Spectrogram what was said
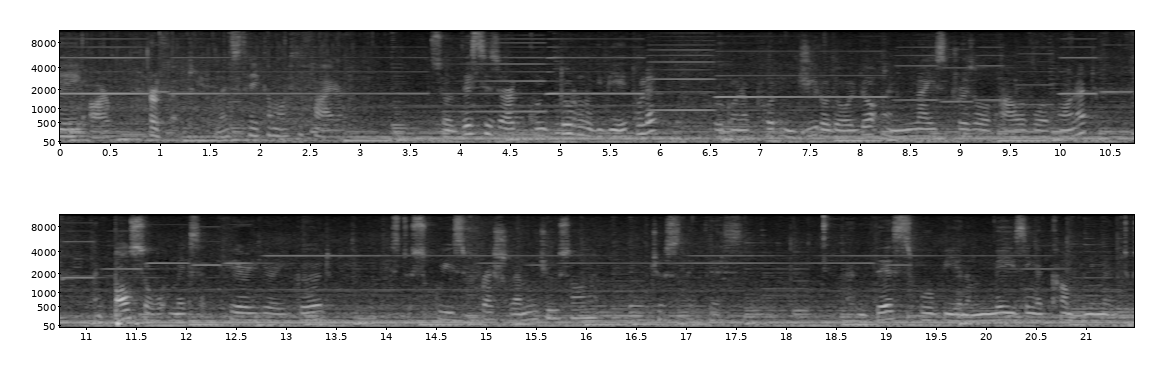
They are perfect. Let's take them off the fire. So this is our contorno di bietole. We're gonna put in giro d'olio, a nice drizzle of olive oil on it. And also what makes it very, very good is to squeeze fresh lemon juice on it, just like this. And this will be an amazing accompaniment to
